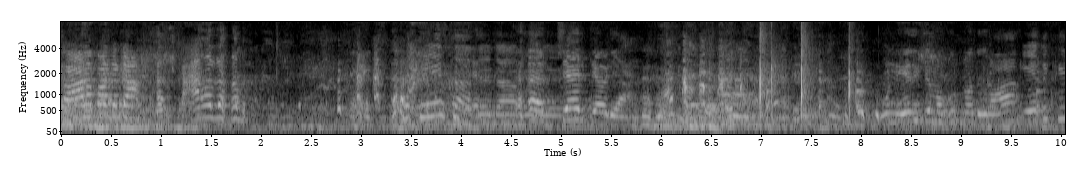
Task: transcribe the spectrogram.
கால பாத்துட்டான் சரி தேவடியா உன்னை எதுக்கு நம்ம கூட்டிட்டு வந்துக்கிறோம்? எதுக்கு?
